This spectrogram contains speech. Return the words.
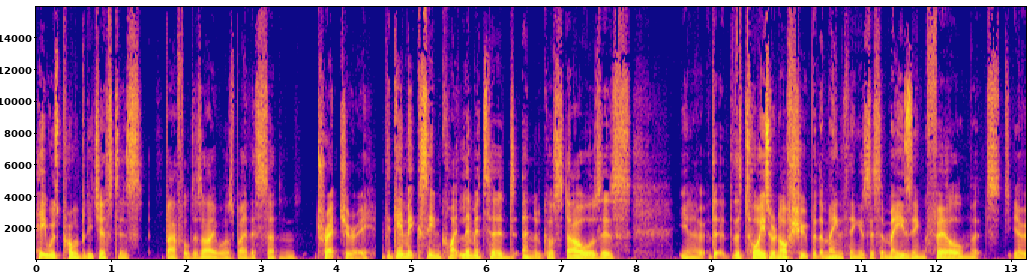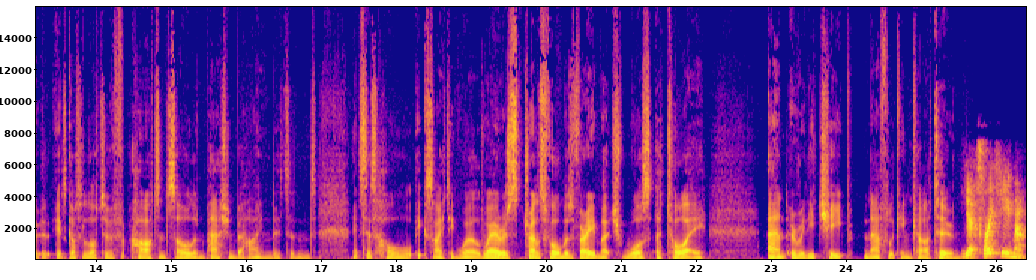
He was probably just as baffled as I was by this sudden treachery. The gimmick seemed quite limited, and of course, Star Wars is, you know, the, the toys are an offshoot, but the main thing is this amazing film that's, you know, it's got a lot of heart and soul and passion behind it, and it's this whole exciting world. Whereas Transformers very much was a toy. and a really cheap, naff looking cartoon. Yes, like He-Man.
